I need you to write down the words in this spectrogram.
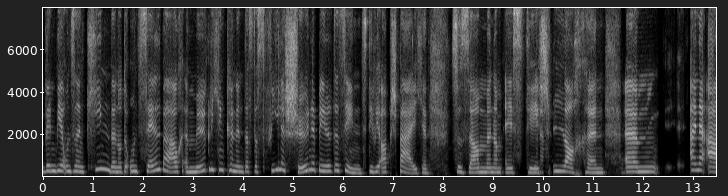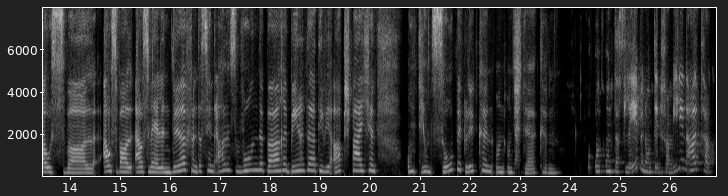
wenn wir unseren Kindern oder uns selber auch ermöglichen können, dass das viele schöne Bilder sind, die wir abspeichern, zusammen am Esstisch, genau. lachen, ähm, eine Auswahl, Auswahl auswählen dürfen, das sind alles wunderbare Bilder, die wir abspeichern und die uns so beglücken und, und stärken. Und, und das Leben und den Familienalltag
